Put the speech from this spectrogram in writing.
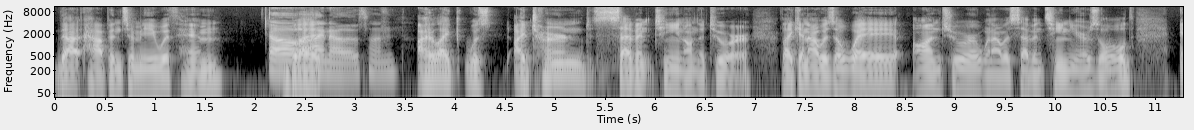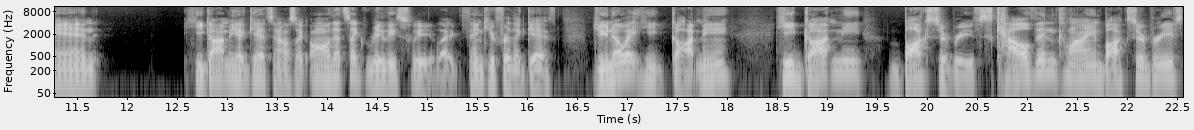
that happened to me with him. Oh, but- I know this one. I like was I turned 17 on the tour. Like and I was away on tour when I was 17 years old and he got me a gift and I was like, "Oh, that's like really sweet. Like thank you for the gift." Do you know what he got me? He got me boxer briefs, Calvin Klein boxer briefs,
